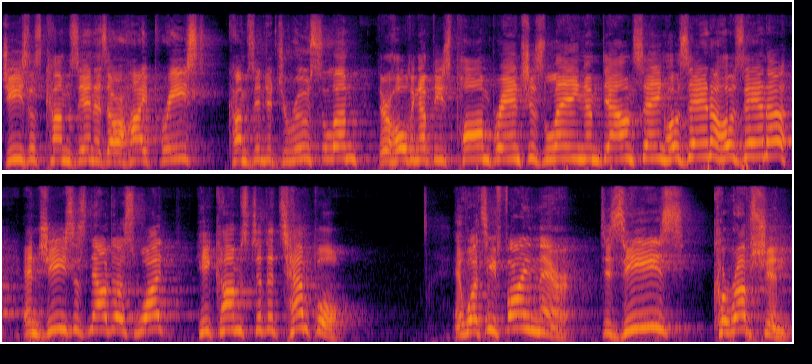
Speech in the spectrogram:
Jesus comes in as our high priest, comes into Jerusalem. They're holding up these palm branches, laying them down, saying, Hosanna, Hosanna. And Jesus now does what? He comes to the temple. And what's he find there? Disease, corruption,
